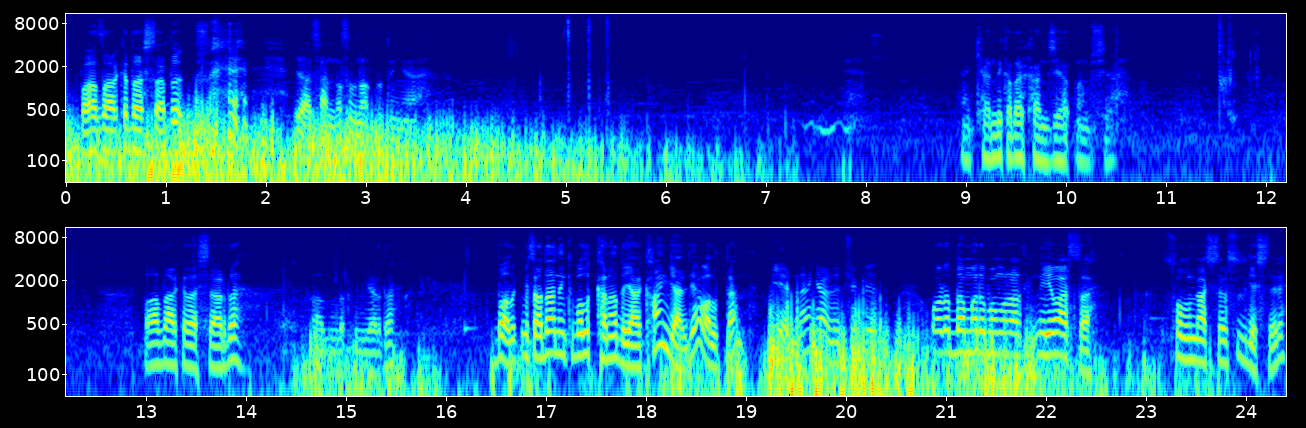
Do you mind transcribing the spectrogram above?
Bazı arkadaşlar da ya sen nasıl bunu atladın ya? Yani kendi kadar kancaya atlamış ya. Bazı arkadaşlar da kaldı lafım yarıda. Balık mesela daha deminki balık kanadı yani kan geldi ya balıktan. Bir yerinden geldi. Çünkü orada damarı mamar artık neyi varsa solungaçları, süzgeçleri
